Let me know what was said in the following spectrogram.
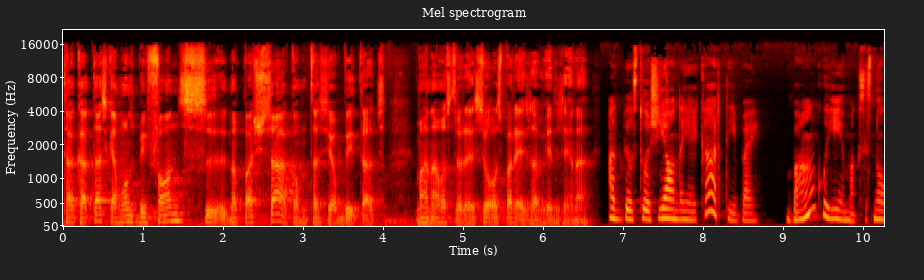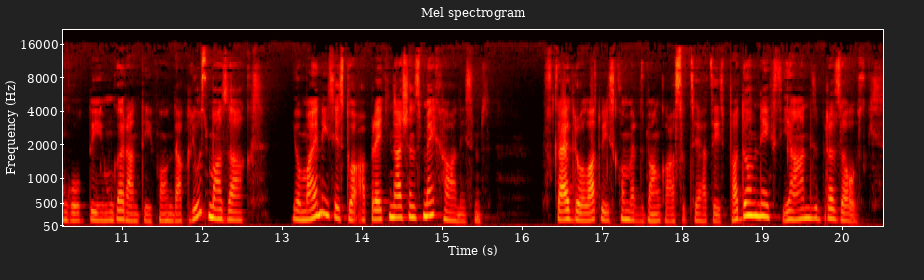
Tā kā tas, ka mums bija fonds eh, no paša sākuma, tas jau bija tāds manā uztverē solis pareizā virzienā. Atbilstoši jaunajai kārtībai, banku iemaksas noguldījumu garantiju fondā kļūs mazākas, jo mainīsies to aprēķināšanas mehānisms skaidro Latvijas Komercbanku asociācijas padomnieks Jānis Brazovskis.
